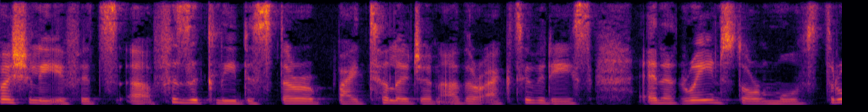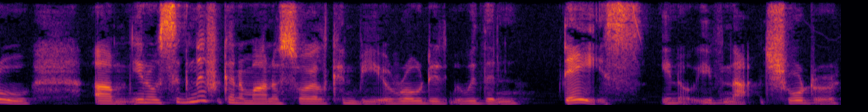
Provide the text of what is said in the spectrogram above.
Especially if it's uh, physically disturbed by tillage and other activities, and a rainstorm moves through, um, you know, significant amount of soil can be eroded within days, you know, even not shorter.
